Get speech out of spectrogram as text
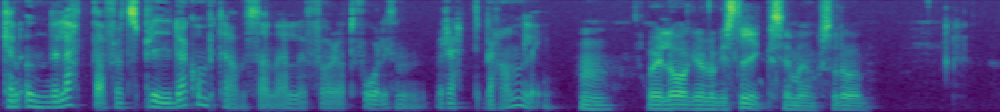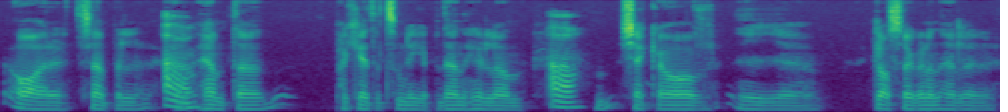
kan underlätta för att sprida kompetensen eller för att få liksom rätt behandling. Mm. Och i lager och logistik ser man också då AR till exempel ja. hämta paketet som ligger på den hyllan. Ja. Checka av i uh, glasögonen eller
